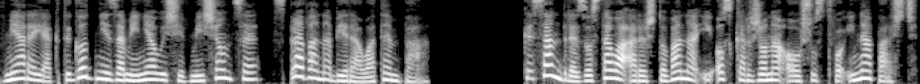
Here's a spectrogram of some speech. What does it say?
W miarę jak tygodnie zamieniały się w miesiące, sprawa nabierała tempa. Cassandra została aresztowana i oskarżona o oszustwo i napaść,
